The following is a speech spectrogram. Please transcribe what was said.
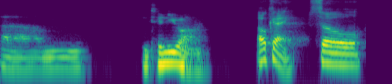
um, continue on. Okay. So,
